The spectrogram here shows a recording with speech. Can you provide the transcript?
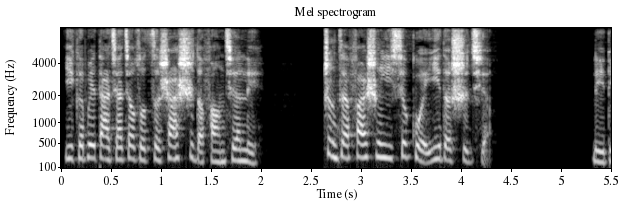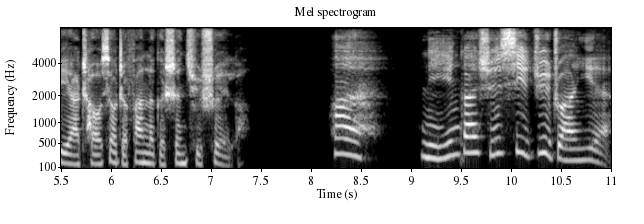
一个被大家叫做自杀室的房间里，正在发生一些诡异的事情。莉迪亚嘲笑着翻了个身去睡了。唉，你应该学戏剧专业。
